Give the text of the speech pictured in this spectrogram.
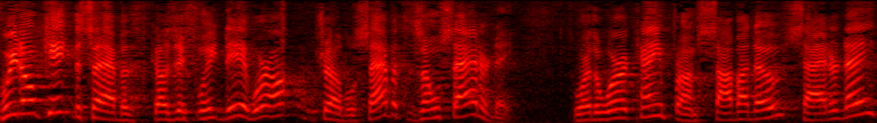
We don't keep the Sabbath because if we did, we're all in trouble. Sabbath is on Saturday. It's where the word came from. Sabado, Saturday.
